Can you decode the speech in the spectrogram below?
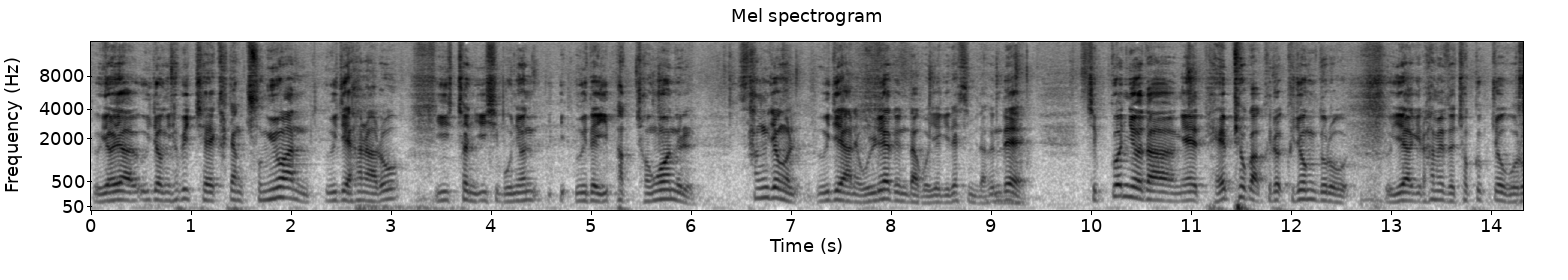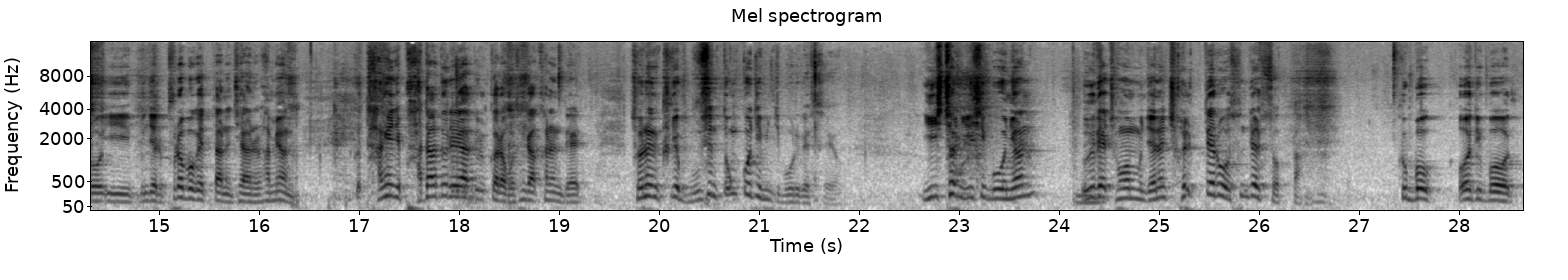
그 여야 의정 협의체의 가장 중요한 의제 하나로 2025년 의대 입학 정원을 상정을 의제 안에 올려야 된다고 얘기를 했습니다. 근데 집권 여당의 대표가 그, 그 정도로 그 이야기를 하면서 적극적으로 이 문제를 풀어보겠다는 제안을 하면 그 당연히 받아들여야 될 거라고 생각하는데 저는 그게 무슨 똥꼬집인지 모르겠어요. 2025년 의대 정원 문제는 절대로 손댈 수 없다. 그 뭐 어디 뭐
